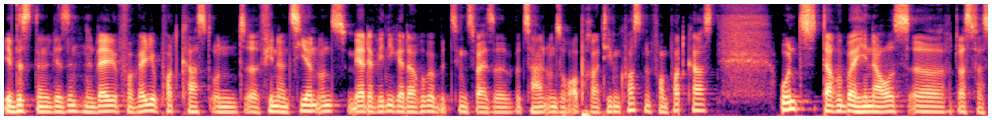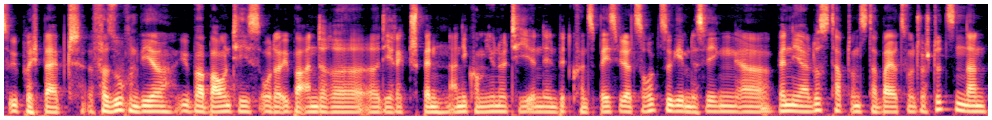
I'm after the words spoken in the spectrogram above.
Ihr wisst, wir sind ein Value for Value Podcast und äh, finanzieren uns mehr oder weniger darüber, beziehungsweise bezahlen unsere operativen Kosten vom Podcast. Und darüber hinaus, äh, das, was übrig bleibt, versuchen wir über Bounties oder über andere äh, Direktspenden an die Community in den Bitcoin Space wieder zurückzugeben. Deswegen, äh, wenn ihr Lust habt, uns dabei zu unterstützen, dann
